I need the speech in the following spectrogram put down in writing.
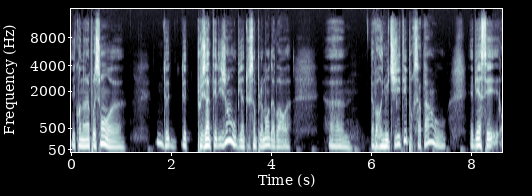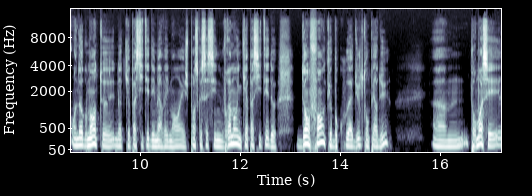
et qu'on a l'impression euh, d'être plus intelligent, ou bien tout simplement d'avoir euh, d'avoir une utilité pour certains, ou, eh bien c'est, on augmente notre capacité d'émerveillement. Et je pense que ça, c'est vraiment une capacité de, d'enfant que beaucoup d'adultes ont perdu. Pour moi, c'est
